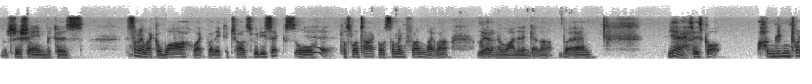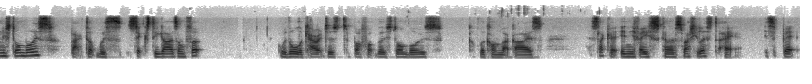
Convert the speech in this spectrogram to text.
which is a shame because something like a war, like where they could charge three d six or Yeah. plus one attack or something fun like that. I don't know why they didn't get that, but um, yeah. So he's got 120 Storm Boys backed up with 60 guys on foot, with all the characters to buff up those Storm Boys, a couple of combat guys. It's like an in your face kind of smashy list. I, it's a bit.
